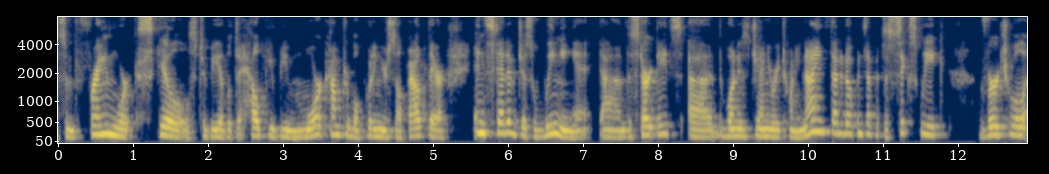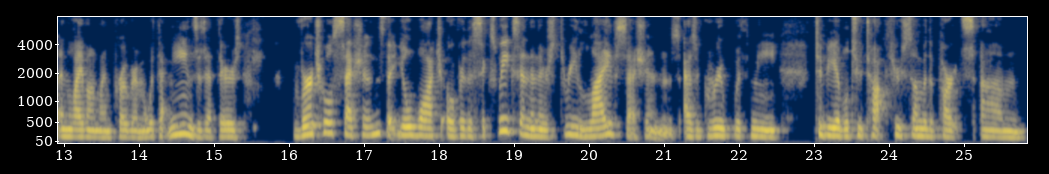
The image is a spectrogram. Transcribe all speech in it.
some framework skills to be able to help you be more comfortable putting yourself out there instead of just winging it, um, the start dates, uh, the one is January 29th that it opens up. It's a six week virtual and live online program. And what that means is that there's virtual sessions that you'll watch over the six weeks, and then there's three live sessions as a group with me to be able to talk through some of the parts. Um,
